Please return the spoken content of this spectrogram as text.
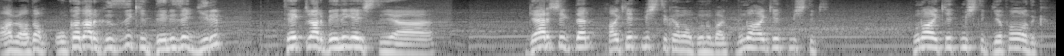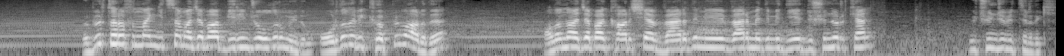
Abi adam o kadar hızlı ki denize girip tekrar beni geçti ya. Gerçekten hak etmiştik ama bunu bak. Bunu hak etmiştik. Bunu hak etmiştik. Yapamadık. Öbür tarafından gitsem acaba birinci olur muydum? Orada da bir köprü vardı. Alanı acaba karşıya verdi mi vermedi mi diye düşünürken Üçüncü bitirdik.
